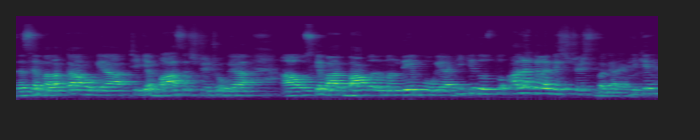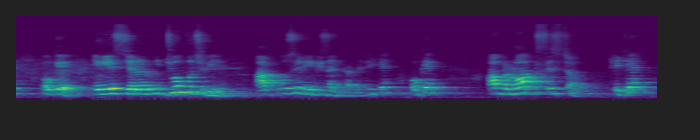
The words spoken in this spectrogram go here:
जैसे मलक्का हो गया ठीक है बास स्टेट हो गया आ, उसके बाद बाबल मंदेप हो गया ठीक है दोस्तों? अलग अलग स्टेट्स वगैरह ठीक है? ओके इंग्लिश चैनल की जो कुछ भी है आपको उसे रिविजन करना ठीक है? ओके अब रॉक सिस्टम ठीक है?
